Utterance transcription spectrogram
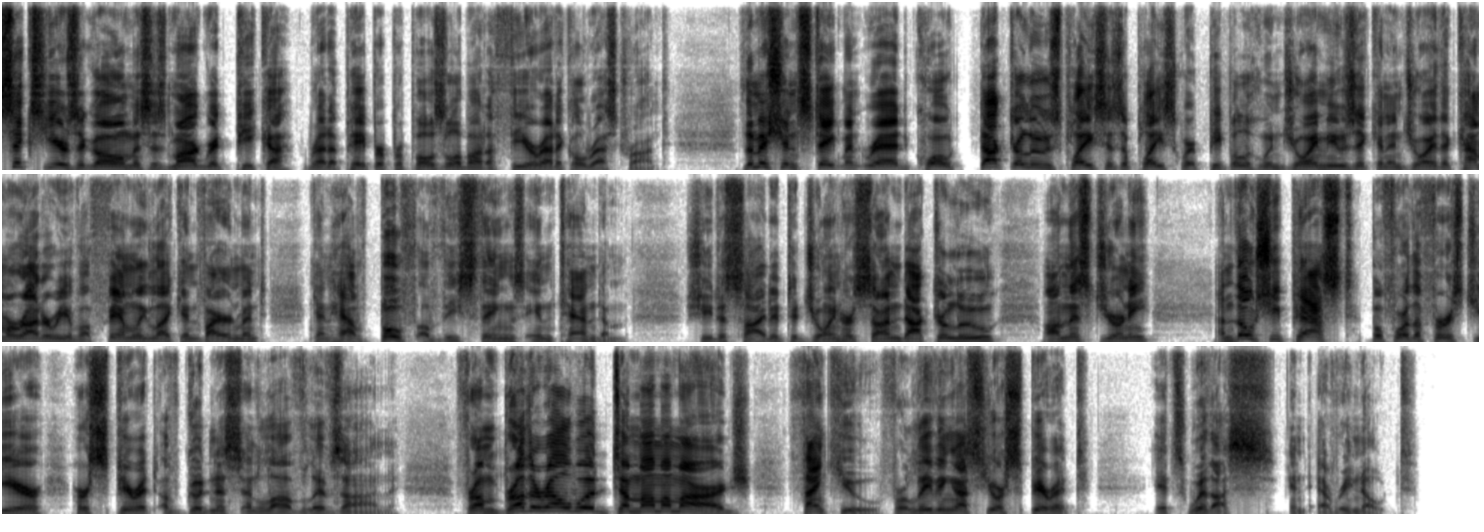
Six years ago, Mrs. Margaret Pica read a paper proposal about a theoretical restaurant. The mission statement read, quote, Dr. Lou's Place is a place where people who enjoy music and enjoy the camaraderie of a family-like environment can have both of these things in tandem. She decided to join her son, Dr. Lou, on this journey, and though she passed before the first year, her spirit of goodness and love lives on. From Brother Elwood to Mama Marge, thank you for leaving us your spirit. It's with us in every note.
